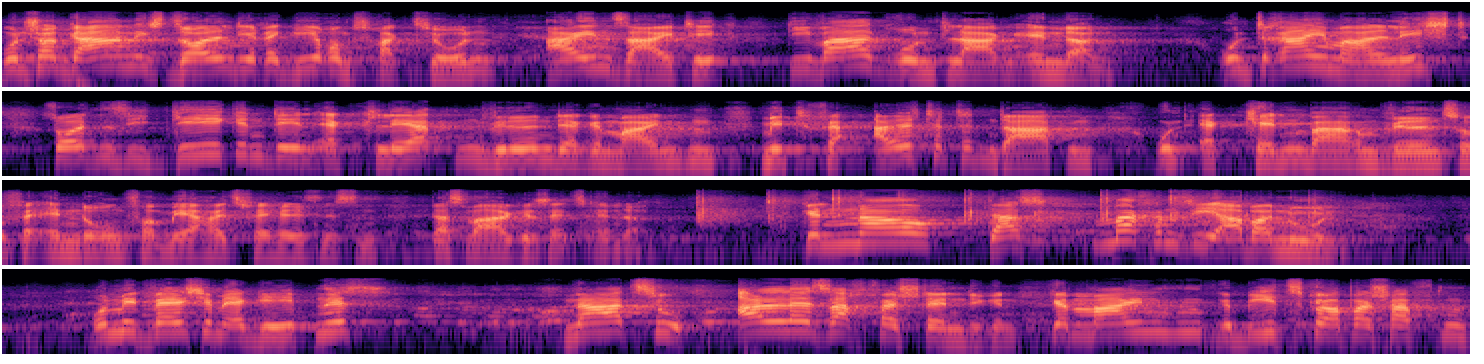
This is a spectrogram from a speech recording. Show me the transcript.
Und schon gar nicht sollen die Regierungsfraktionen einseitig die Wahlgrundlagen ändern. Und dreimal nicht sollten sie gegen den erklärten Willen der Gemeinden mit veralteten Daten und erkennbarem Willen zur Veränderung von Mehrheitsverhältnissen das Wahlgesetz ändern. Genau das machen Sie aber nun. Und mit welchem Ergebnis? Nahezu alle Sachverständigen, Gemeinden, Gebietskörperschaften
